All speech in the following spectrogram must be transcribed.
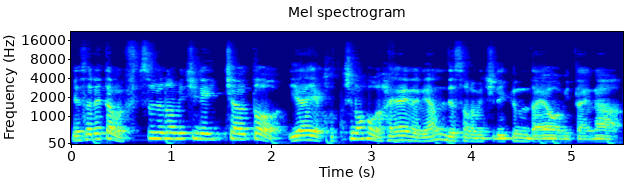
で、それ多分普通の道で行っちゃうと、いやいや、こっちの方が早いのになんでその道で行くんだよ、みたいな、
